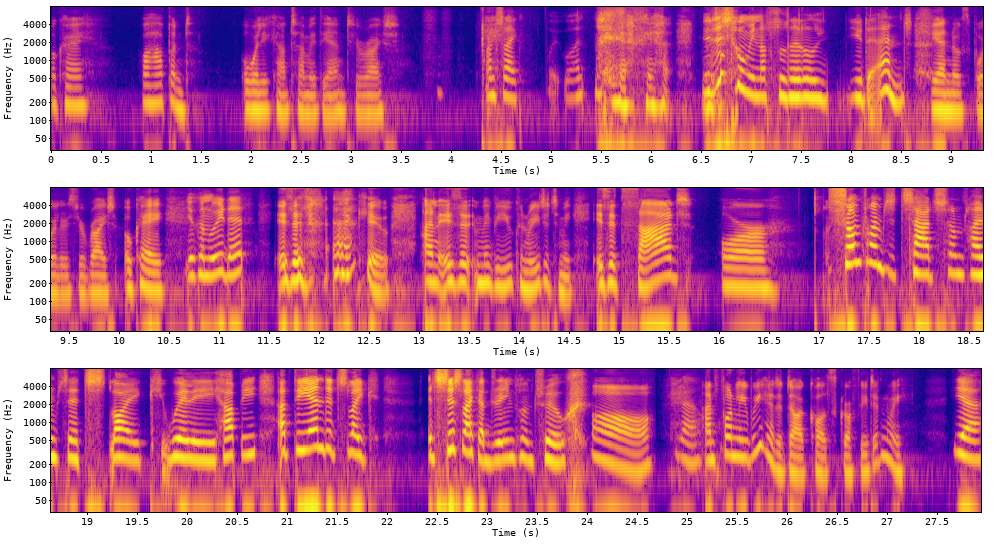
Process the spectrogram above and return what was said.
Okay. What happened? Oh well, you can't tell me the end. You're right. And it's like, wait, what? Yeah, yeah, you just told me not to tell you the end. yeah. No spoilers. You're right. Okay. You can read it. Is it? Thank you. And is it? Maybe you can read it to me. Is it sad or? sometimes it's sad, sometimes it's like really happy. At the end, it's like it's just like a dream come true. Aw. yeah, And funnily, we had a dog called Scruffy, didn't we? yeah.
